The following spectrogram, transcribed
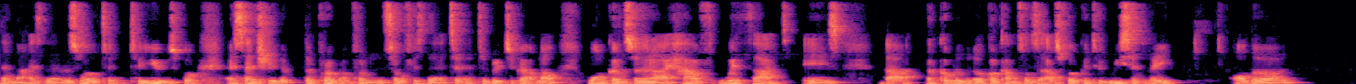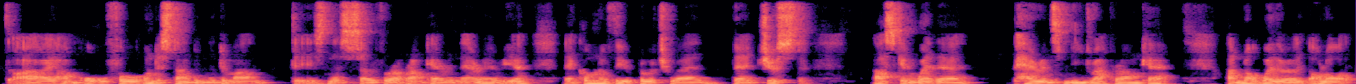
then that is there as well to, to use. But essentially, the, the program funding itself is there to, to bridge the gap. Now, one concern I have with that is that a couple of the local councils that I've spoken to recently, although I am all for understanding the demand that is necessary for wraparound care in their area. They're coming with the approach where they're just asking whether parents need wraparound care and not whether or not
